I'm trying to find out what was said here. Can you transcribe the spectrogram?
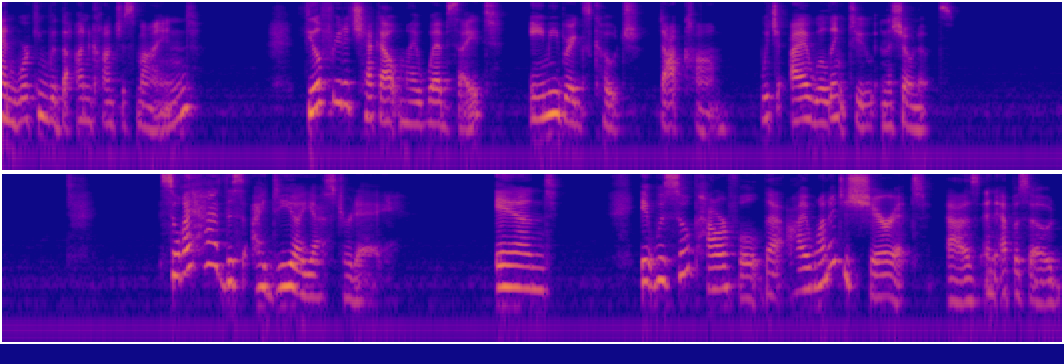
and working with the unconscious mind, feel free to check out my website, amybriggscoach.com, which I will link to in the show notes. So I had this idea yesterday, and it was so powerful that I wanted to share it as an episode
